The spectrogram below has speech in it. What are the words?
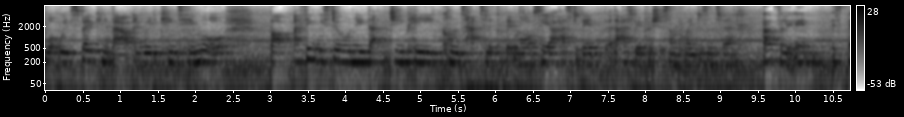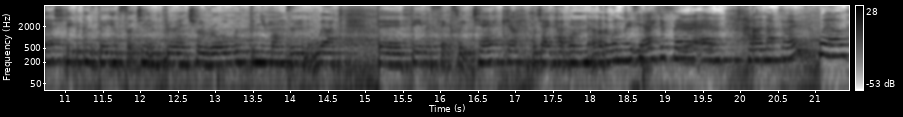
what we've spoken about about and really keen to hear more. But I think we still need that GP contact a little bit more. So yeah. that has to be a, that has to be a push at some point, doesn't it? Absolutely, especially because they have such an influential role with the new mums and that the famous six week check, yeah. which I've had one another one recently yes. just there. Yeah, um, How did that go? Well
